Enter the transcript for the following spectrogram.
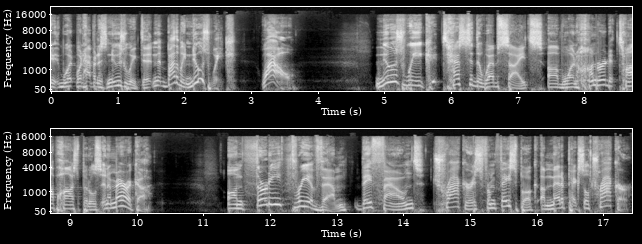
it, what, what happened is Newsweek did. And by the way, Newsweek, wow. Newsweek tested the websites of 100 top hospitals in America. On 33 of them, they found trackers from Facebook, a metapixel tracker.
